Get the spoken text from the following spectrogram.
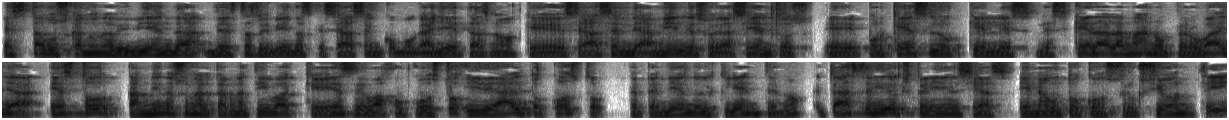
está buscando una vivienda de estas viviendas que se hacen como galletas, ¿no? Que se hacen de a miles o de asientos, eh, porque es lo que les, les queda a la mano. Pero vaya, esto también es una alternativa que es de bajo costo y de alto costo, dependiendo del cliente, ¿no? ¿Has tenido experiencias en autoconstrucción? Sí,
